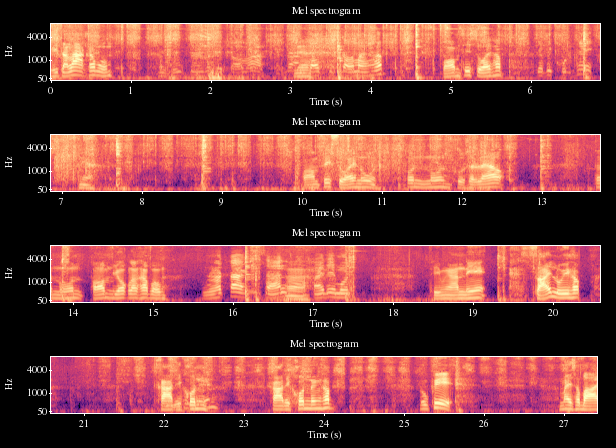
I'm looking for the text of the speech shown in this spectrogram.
มีแตลากครับผม ไม่ถูกใจก็ติดต่อมา เนี่ยได้ติดต่อมาครับฟอร์มที่สวยครับ จะไปขุดให้เนี่ยฟอร์มที่สวยนู่น ต้นนู่นขูดเสร็จแล้ว ต้นนู้นพร้อมยกแล้วครับผมเหนือใต้อีสานอ่า ไปได้หมดทีมงานนี้สายลุยครับ ขาดอีกคน ขาดอีกคนนึงครับ ลูกพี่ไม่สบาย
